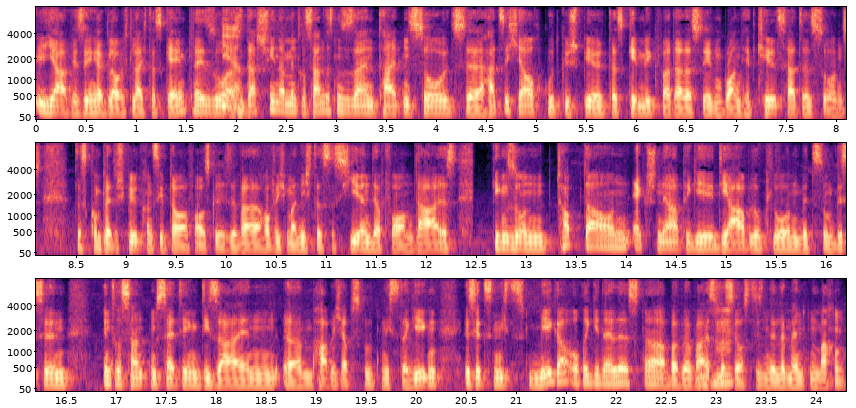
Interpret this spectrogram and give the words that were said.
ja, wir sehen ja, glaube ich, gleich das Gameplay so. Yeah. Also das schien am interessantesten zu sein. Titan Souls äh, hat sich ja auch gut gespielt. Das Gimmick war da, dass du eben One-Hit-Kills hattest und das komplette Spielprinzip darauf ausgerichtet war. Hoffe ich mal nicht, dass es hier in der Form da ist. Gegen so ein Top-Down-Action-RPG, Diablo-Klon mit so ein bisschen interessantem Setting, Design, ähm, habe ich absolut nichts dagegen. Ist jetzt nichts mega Originelles, ne, aber wer weiß, mhm. was sie aus diesen Elementen machen.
